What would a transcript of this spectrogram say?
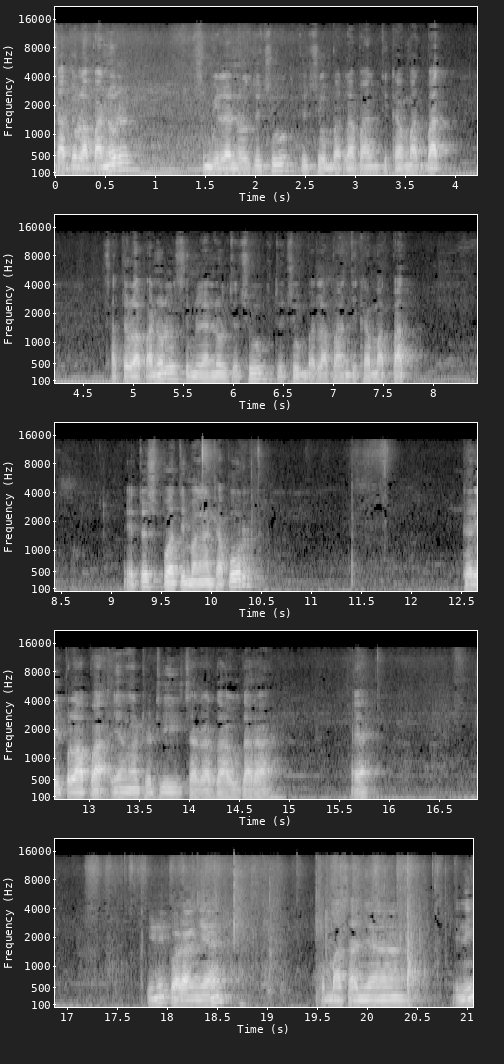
180 907 748 344 180 907 748 344 yaitu sebuah timbangan dapur dari pelapak yang ada di Jakarta Utara ya. Ini barangnya kemasannya ini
